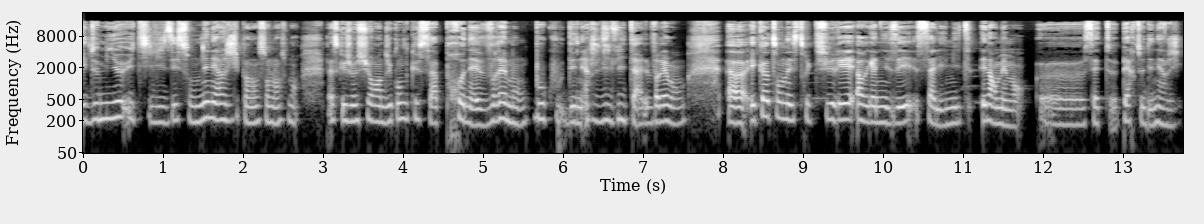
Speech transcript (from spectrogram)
et de mieux utiliser son énergie pendant son lancement. Parce que je me suis rendu compte que ça prenait vraiment beaucoup d'énergie vitale vraiment. Euh, et quand on est structuré organisé ça limite énormément euh, cette perte d'énergie.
